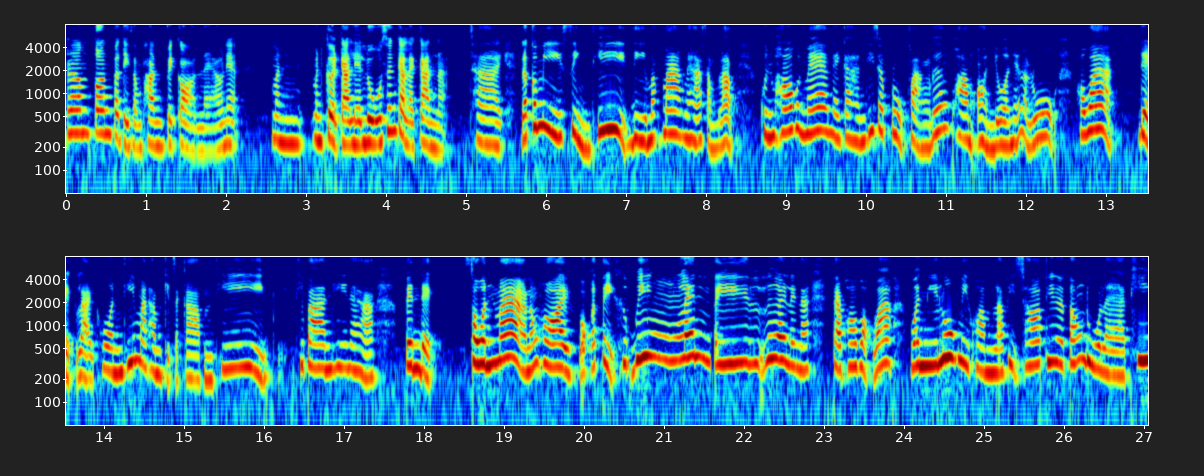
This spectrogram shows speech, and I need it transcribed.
เริ่มต้นปฏิสัมพันธ์ไปก่อนแล้วเนี่ย มันมันเกิดการเรียนรู้ซึ่งกันและกันน่ะ ใช่ แล้วก็มีสิ่งที่ดีมากๆนะคะสำหรับคุณพ่อคุณแม่ในการที่จะปลูกฝังเรื่องความอ่อนโยนให้กับลูก เพราะว่าเด็กหลายคนที่มาทำกิจกรรมที่ที่บ้านพี่นะคะ เป็นเด็กโซนมากน้องพลอย ปกติคือวิ่งเล่นไปเรื่อยเลยนะ แต่พอบอกว่าวันนี้ลูกมีความรับผิดชอบที่จะต้องดูแลพี่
